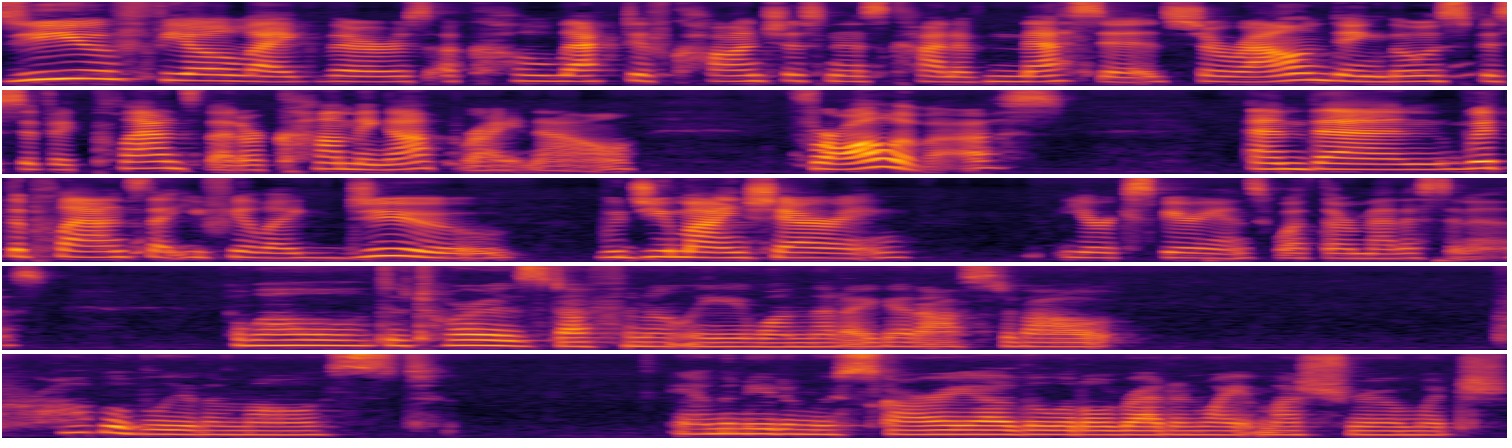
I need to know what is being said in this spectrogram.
Do you feel like there's a collective consciousness kind of message surrounding those specific plants that are coming up right now for all of us? And then with the plants that you feel like do would you mind sharing your experience, what their medicine is? Well, Datura is definitely one that I get asked about probably the most. Amanita muscaria, the little red and white mushroom, which,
